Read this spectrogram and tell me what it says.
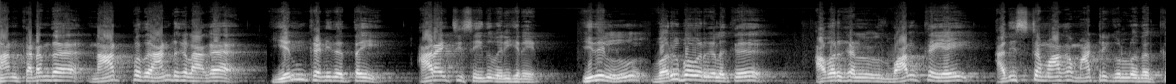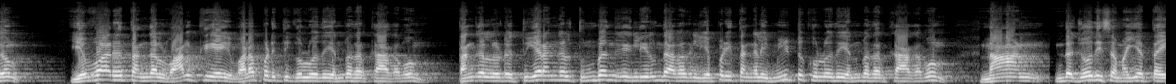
நான் கடந்த நாற்பது ஆண்டுகளாக எண் கணிதத்தை ஆராய்ச்சி செய்து வருகிறேன். இதில் வருபவர்களுக்கு அவர்கள் வாழ்க்கையை அதிர்ஷ்டமாக மாற்றிக்கொள்வதற்கும் எவ்வாறு தங்கள் வாழ்க்கையை வளப்படுத்திக் கொள்வது என்பதற்காகவும் தங்களுடைய துயரங்கள் துன்பங்களிலிருந்து அவர்கள் எப்படி தங்களை மீட்டுக் கொள்வது என்பதற்காகவும் நான் இந்த ஜோதிஷ மையத்தை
